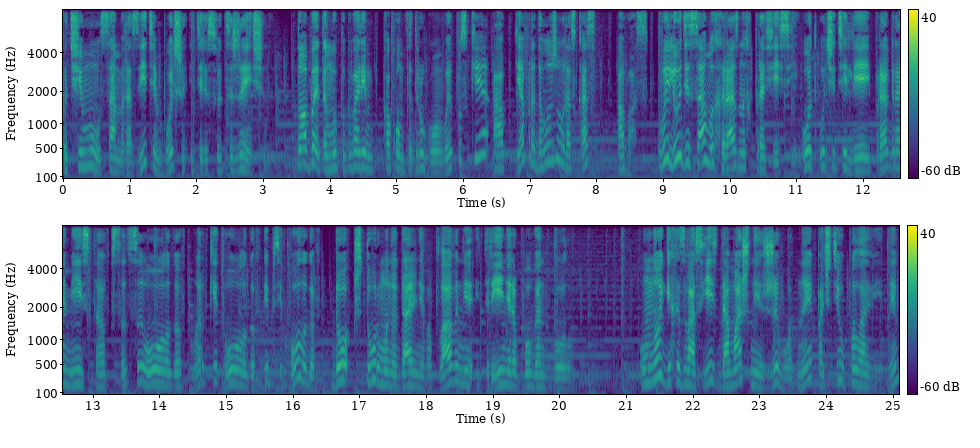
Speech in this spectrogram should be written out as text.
Почему саморазвитием больше интересуются женщины? Но об этом мы поговорим в каком-то другом выпуске, а я продолжу рассказ о вас. Вы люди самых разных профессий, от учителей, программистов, социологов, маркетологов и психологов до штурмана дальнего плавания и тренера по гандболу. У многих из вас есть домашние животные, почти у половины.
